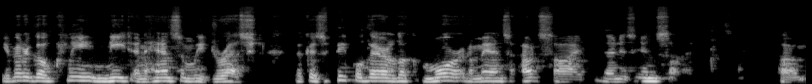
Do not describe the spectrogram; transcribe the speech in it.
you better go clean, neat, and handsomely dressed because people there look more at a man's outside than his inside. Um,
